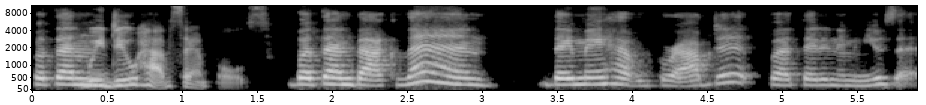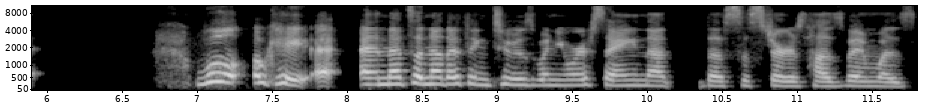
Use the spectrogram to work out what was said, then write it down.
but then we do have samples. But then back then, they may have grabbed it, but they didn't even use it. Well, okay. And that's another thing too, is when you were saying that the sister's husband was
